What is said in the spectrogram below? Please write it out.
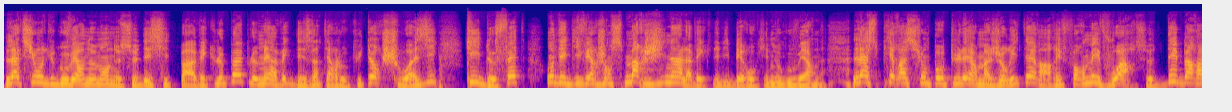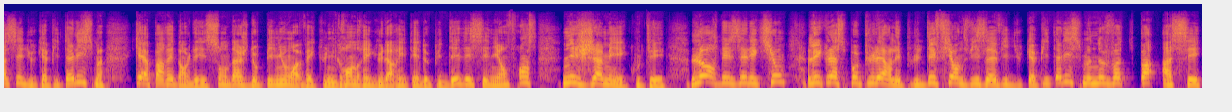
L'action du gouvernement ne se décide pas avec le peuple, mais avec des interlocuteurs choisis qui, de fait, ont des divergences marginales avec les libéraux qui nous gouvernent. L'aspiration populaire majoritaire à réformer, voire se débarrasser du capitalisme, qui apparaît dans les sondages d'opinion avec une grande régularité depuis des décennies en France, n'est jamais écoutée. Lors des élections, les classes populaires les plus défiantes vis-à-vis -vis du capitalisme ne votent pas assez.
